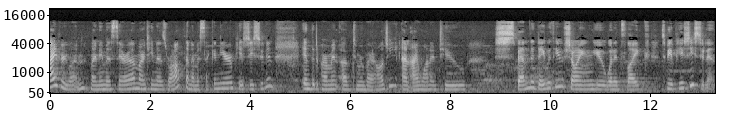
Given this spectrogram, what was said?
Hi everyone, my name is Sarah Martinez Roth and I'm a second year PhD student in the Department of Tumor Biology and I wanted to spend the day with you showing you what it's like to be a PhD student.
